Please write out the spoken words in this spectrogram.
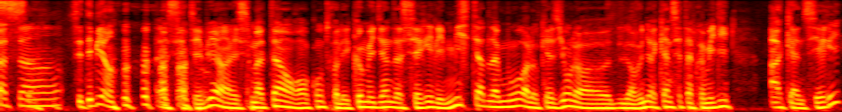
Matin. C'était bien. Ah, C'était bien. Et ce matin, on rencontre les comédiens de la série Les Mystères de l'amour à l'occasion de leur venue à Cannes cet après-midi à Cannes Série.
